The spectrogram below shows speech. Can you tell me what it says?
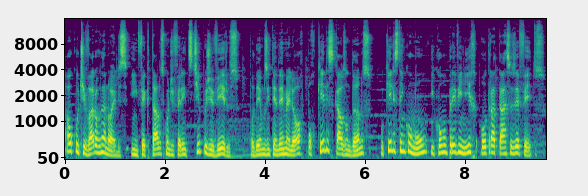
Ao cultivar organoides e infectá-los com diferentes tipos de vírus, podemos entender melhor por que eles causam danos, o que eles têm em comum e como prevenir ou tratar seus efeitos.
